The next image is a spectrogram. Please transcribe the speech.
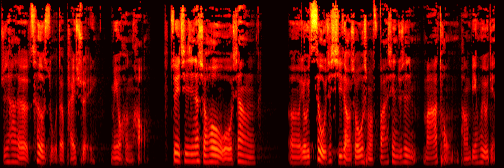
就是它的厕所的排水没有很好。所以其实那时候我像。呃，有一次我去洗澡的时候，为什么发现就是马桶旁边会有点，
